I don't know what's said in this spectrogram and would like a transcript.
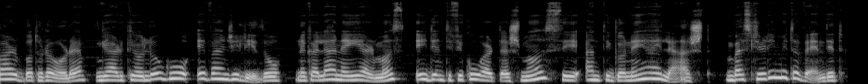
Parë Botërore nga arkeologu Evangjelidhu, në Kalanë e Jermës, e identifikuar tashmë si Antigonea e Lashtë. Mbas çlirimit të vendit,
